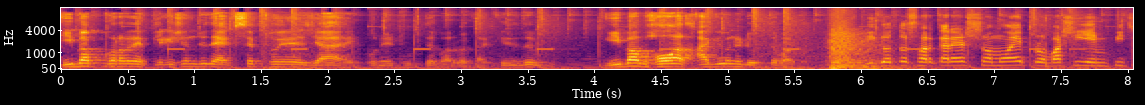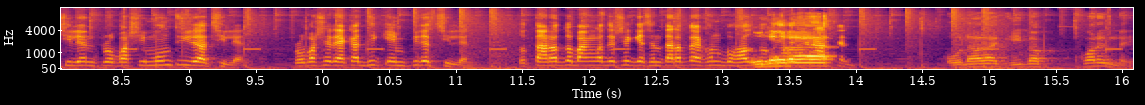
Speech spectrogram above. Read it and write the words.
গিভ আপ করার অ্যাপ্লিকেশন যদি অ্যাকসেপ্ট হয়ে যায় উনি ঢুকতে পারবেন না কিন্তু গিভ আপ হওয়ার আগে উনি ঢুকতে পারবেন বিগত সরকারের সময় প্রবাসী এমপি ছিলেন প্রবাসী মন্ত্রীরা ছিলেন প্রবাসের একাধিক এমপিরা ছিলেন তো তারা তো বাংলাদেশে গেছেন তারা তো এখন বহাল আছেন ওনারা গিভ আপ করেন নাই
